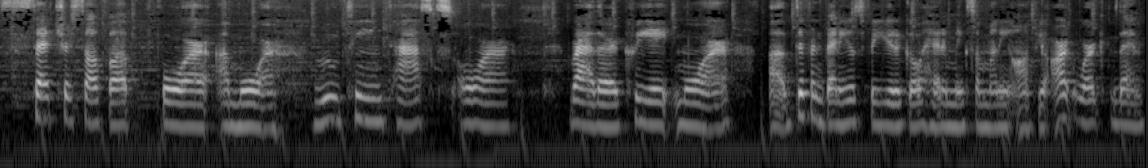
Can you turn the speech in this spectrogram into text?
set yourself up for a more routine tasks or rather create more uh, different venues for you to go ahead and make some money off your artwork, then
